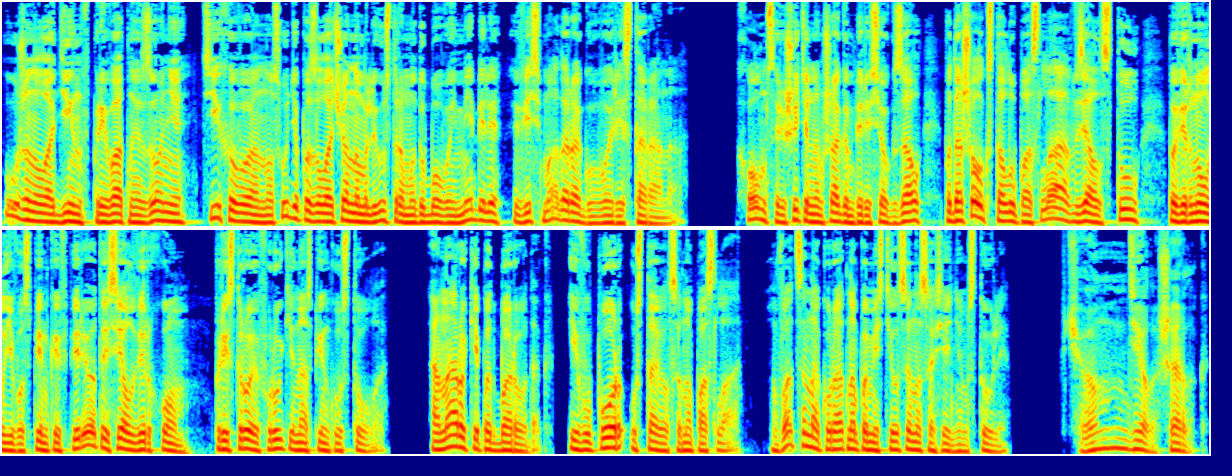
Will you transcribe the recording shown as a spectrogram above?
ужинал один в приватной зоне тихого, но, судя по золоченным люстрам и дубовой мебели, весьма дорогого ресторана. Холмс решительным шагом пересек зал, подошел к столу посла, взял стул, повернул его спинкой вперед и сел верхом, пристроив руки на спинку стула, а на руки подбородок, и в упор уставился на посла. Ватсон аккуратно поместился на соседнем стуле. «В чем дело, Шерлок?»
